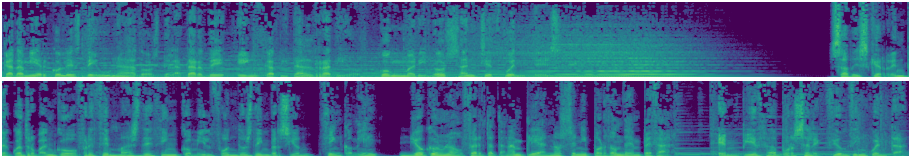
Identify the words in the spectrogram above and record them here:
Cada miércoles de 1 a 2 de la tarde en Capital Radio, con Mariló Sánchez Fuentes. ¿Sabes que Renta 4 Banco ofrece más de 5.000 fondos de inversión? ¿5.000? Yo con una oferta tan amplia no sé ni por dónde empezar. Empieza por Selección 50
